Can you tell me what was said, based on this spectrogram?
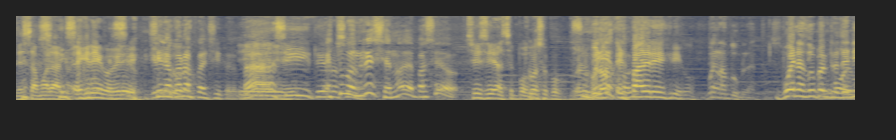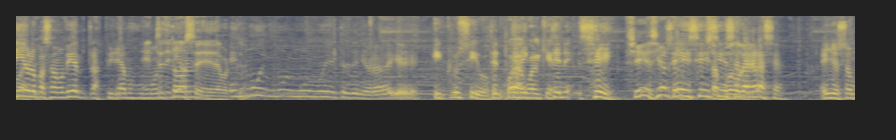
de Zamorano. Sí, sí, es griego, es sí. griego. Sí, lo conozco al chico. Eh, Ah, sí, Estuvo razón. en Grecia, ¿no? De paseo. Sí, sí, hace poco. Estuvo hace poco. Bueno, el padre es griego. Buena dupla. entonces. Buenas duplas entretenido, bueno. lo pasamos bien, transpiramos un Entretenido montón. Es muy, muy, muy, muy entretenido. La verdad que. Inclusivo. Te- Juega cualquiera. sí, Sí, es cierto. sí, sí, O sea, sí, esa es la gracia. Ellos son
